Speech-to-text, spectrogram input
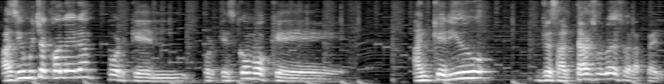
Ha sido mucha cólera porque, el, porque es como que han querido resaltar solo eso de la peli.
